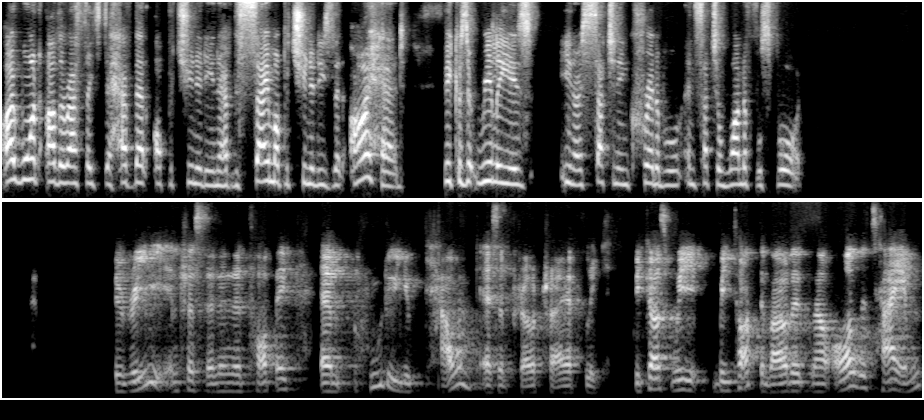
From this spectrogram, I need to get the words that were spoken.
I want other athletes to have that opportunity and have the same opportunities that I had because it really is, you know, such an incredible and such a wonderful sport. You're really interested in the topic. Um, who do you count as a pro triathlete? because we we talked about it now all the time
